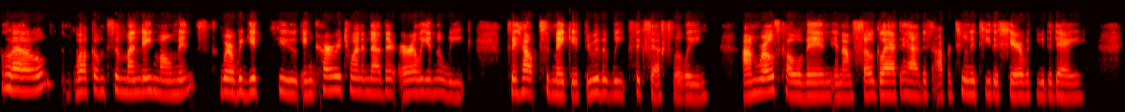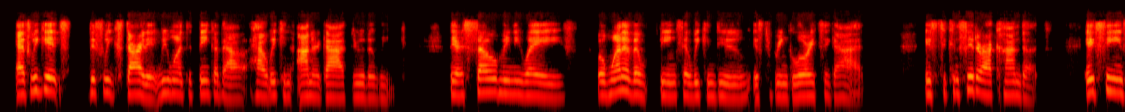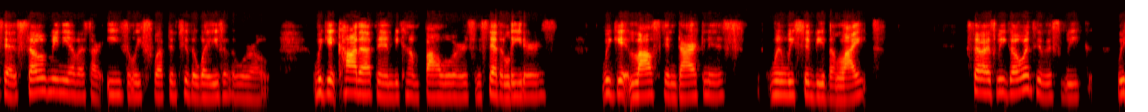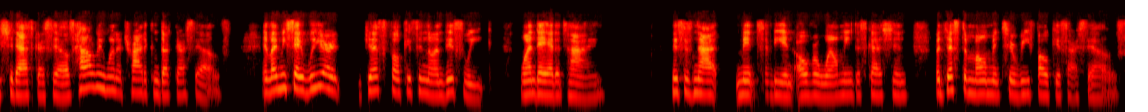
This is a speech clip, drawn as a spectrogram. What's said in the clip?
Hello, welcome to Monday Moments, where we get to encourage one another early in the week to help to make it through the week successfully. I'm Rose Colvin, and I'm so glad to have this opportunity to share with you today. As we get this week started, we want to think about how we can honor God through the week. There are so many ways, but one of the things that we can do is to bring glory to God, is to consider our conduct it seems that so many of us are easily swept into the ways of the world. We get caught up and become followers instead of leaders. We get lost in darkness when we should be the light. So as we go into this week, we should ask ourselves, how do we want to try to conduct ourselves? And let me say, we are just focusing on this week, one day at a time. This is not meant to be an overwhelming discussion, but just a moment to refocus ourselves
